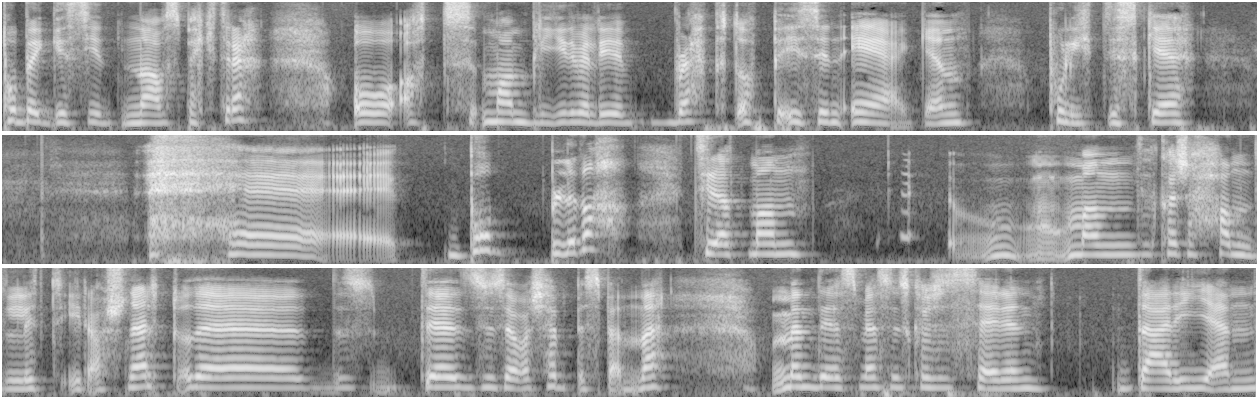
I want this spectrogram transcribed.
på begge sidene av spekteret. Og at man blir veldig wrapped up i sin egen politiske eh, boble, da. Til at man man kanskje handler litt irrasjonelt. Og det, det, det syns jeg var kjempespennende. Men det som jeg syns kanskje serien der igjen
